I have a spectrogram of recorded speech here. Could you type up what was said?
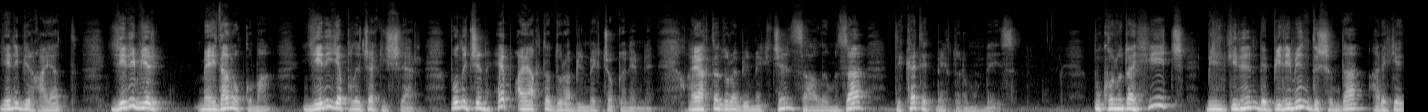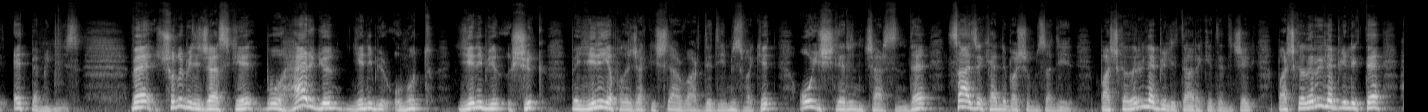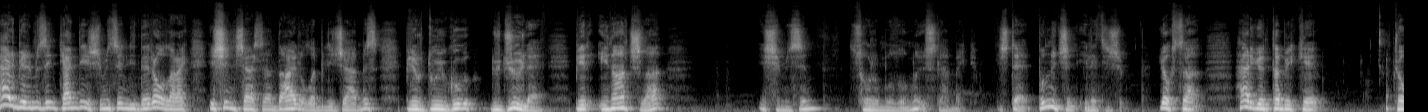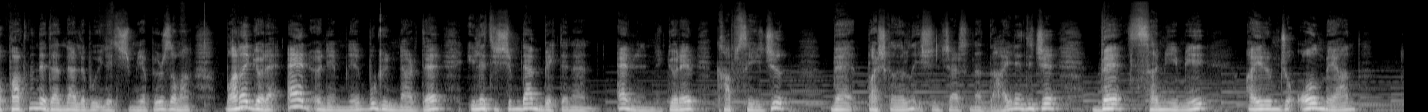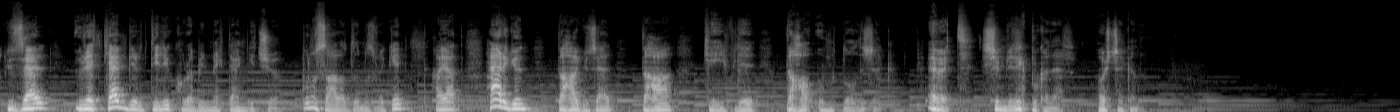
yeni bir hayat, yeni bir meydan okuma, yeni yapılacak işler. Bunun için hep ayakta durabilmek çok önemli. Ayakta durabilmek için sağlığımıza dikkat etmek durumundayız. Bu konuda hiç bilginin ve bilimin dışında hareket etmemeliyiz. Ve şunu bileceğiz ki bu her gün yeni bir umut, yeni bir ışık ve yeni yapılacak işler var dediğimiz vakit o işlerin içerisinde sadece kendi başımıza değil, başkalarıyla birlikte hareket edecek, başkalarıyla birlikte her birimizin kendi işimizin lideri olarak işin içerisine dahil olabileceğimiz bir duygu gücüyle, bir inançla işimizin sorumluluğunu üstlenmek. İşte bunun için iletişim. Yoksa her gün tabii ki çok farklı nedenlerle bu iletişimi yapıyoruz ama bana göre en önemli bugünlerde iletişimden beklenen en önemli görev kapsayıcı ve başkalarını işin içerisine dahil edici ve samimi, ayrımcı olmayan, güzel, üretken bir dili kurabilmekten geçiyor. Bunu sağladığımız vakit hayat her gün daha güzel, daha keyifli, daha umutlu olacak. Evet, şimdilik bu kadar. Hoşçakalın.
